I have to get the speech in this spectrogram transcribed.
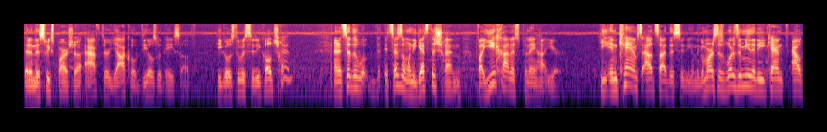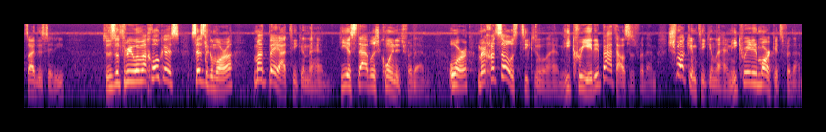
that in this week's parsha, after Yaakov deals with Esav, he goes to a city called Shem, and it says that, it says that when he gets to Shechem, vayichanes pnei ha'ir he encamps outside the city. And the Gemara says, what does it mean that he encamped outside the city? So there's a three-way machlokas. Says the Gemara, matbeya tikkun lehem. He established coinage for them. Or merchatzos tikkun lehem. He created bathhouses for them. Shvakim tikkun lehem. He created markets for them.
